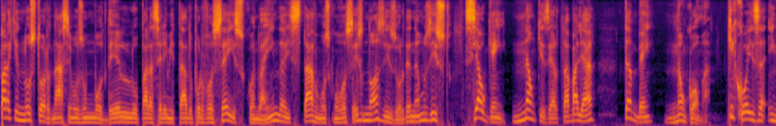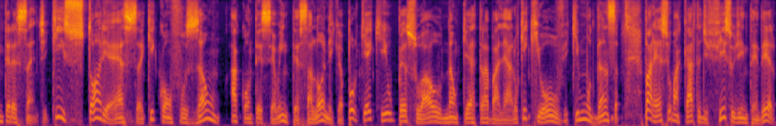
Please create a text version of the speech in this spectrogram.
para que nos tornássemos um modelo para ser imitado por vocês. Quando ainda estávamos com vocês, nós lhes ordenamos isto: se alguém não quiser trabalhar, também não coma. Que coisa interessante. Que história é essa? Que confusão aconteceu em Tessalônica? Por que, que o pessoal não quer trabalhar? O que, que houve? Que mudança? Parece uma carta difícil de entender.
